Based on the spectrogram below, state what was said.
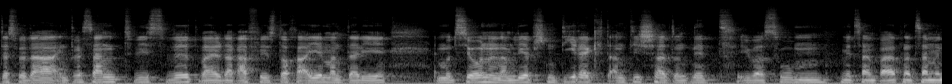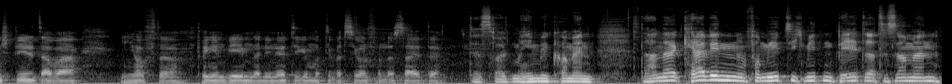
Das wird da interessant, wie es wird, weil der Raffi ist doch auch jemand, der die Emotionen am liebsten direkt am Tisch hat und nicht über Zoom mit seinem Partner zusammenspielt. Aber ich hoffe, da bringen wir ihm dann die nötige Motivation von der Seite. Das sollten wir hinbekommen. Dann der Kevin formiert sich mit dem Peter zusammen.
